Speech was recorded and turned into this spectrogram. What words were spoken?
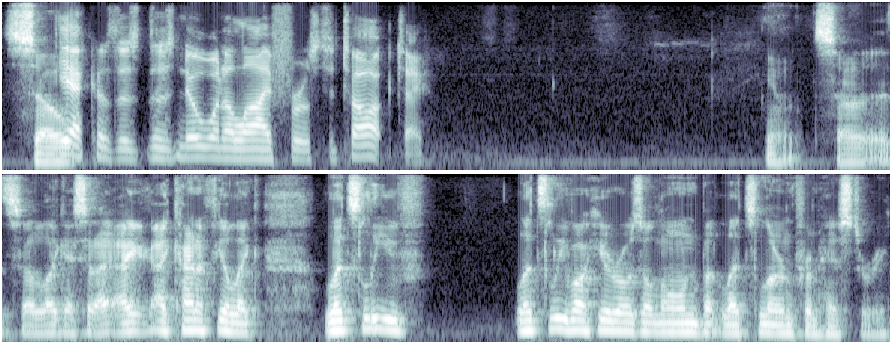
So yeah, because there's there's no one alive for us to talk to. You know, so so like I said, I I, I kind of feel like let's leave let's leave our heroes alone, but let's learn from history.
